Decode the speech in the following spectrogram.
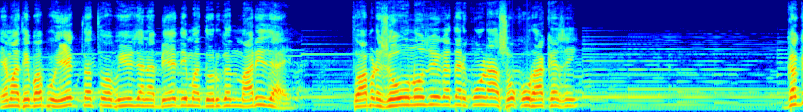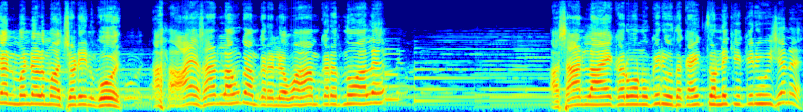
એમાંથી બાપુ એક તત્વ ભયુજાના બે દીમાં દુર્ગંધ મારી જાય. તો આપણે જોવું ન જોઈએ કે અત્યારે કોણ આ સોખું રાખે છે? ગગન મંડળમાં ચડીને ગોત આ સાંડલા હું કામ કરે? લ્યો, વાહ, આમ કરે ન હાલે? આ સાંડલા આ કરવાનું કર્યું તો કંઈક તો નક્કી કર્યું છે ને?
